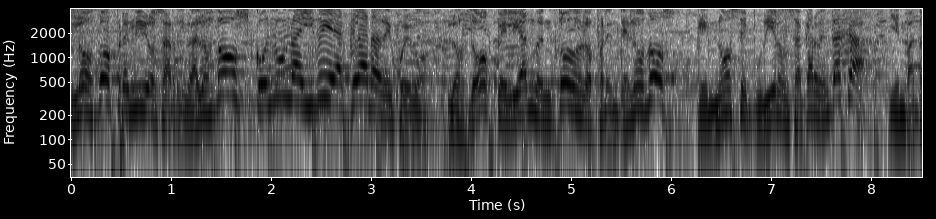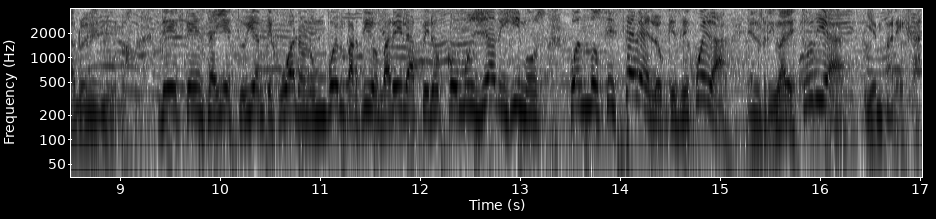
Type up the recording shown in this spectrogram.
Los dos prendidos arriba, los dos con una idea clara de juego, los dos peleando en todos los frentes, los dos que no se pudieron sacar ventaja y empataron en uno. Defensa y estudiantes jugaron un buen partido en Varela, pero como ya dijimos, cuando se sabe a lo que se juega, el rival estudia y empareja.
